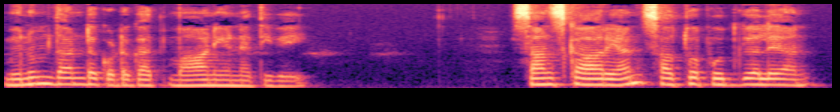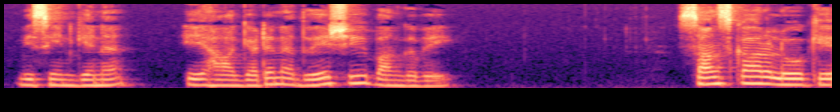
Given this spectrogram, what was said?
මිනුම් දණ්ඩ කොටගත් මානිය නැති වෙයි. සංස්කාරයන් සත්ව පුද්ගලයන් විසින්ගෙන ඒහා ගැටෙන ද්වේෂය භංග වෙයි. සංස්කාර ලෝකය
